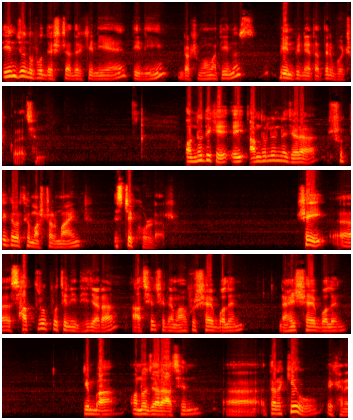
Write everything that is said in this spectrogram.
তিনজন উপদেষ্টাদেরকে নিয়ে তিনি ডক্টর মোহাম্মদ ইউনুস বিএনপি নেতাদের বৈঠক করেছেন। অন্যদিকে, এই আন্দোলনে যারা সত্যিকার অর্থে মাস্টার মাইন্ড স্টেক হোল্ডার সেই ছাত্র প্রতিনিধি যারা আছেন, সেটা মাহফুজ সাহেব বলেন, নাহিদ সাহেব বলেন, কিংবা অন্য যারা আছেন তারা কেউ এখানে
